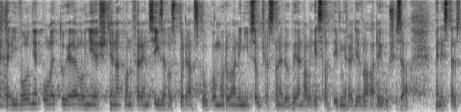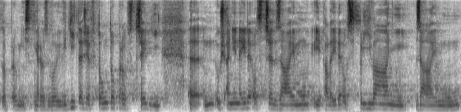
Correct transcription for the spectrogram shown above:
který volně poletuje loni ještě na konferencích za hospodářskou komoru a nyní v současné době na legislativní radě vlády už za Ministerstvo pro místní rozvoj. Vidíte, že v tomto prostředí už ani nejde o střed zájmu, ale jde o splývání zájmů,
